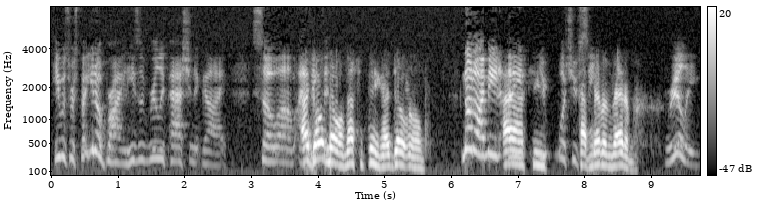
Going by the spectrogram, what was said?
he was respect. You know, Brian, he's a really passionate guy. So um, I, I don't that- know him. That's the thing. I don't know him. No, no, I mean, I I mean you, what you've I've seen. never met him. Really,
